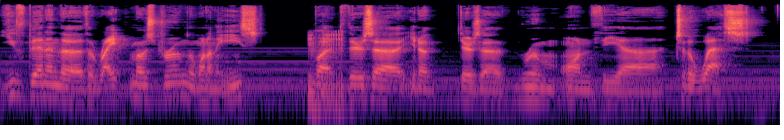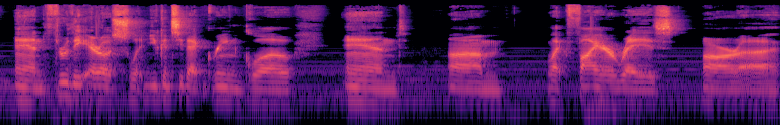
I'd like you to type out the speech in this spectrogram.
You've been in the the rightmost room, the one on the east, but mhm. there's a you know there's a room on the uh, to the west, and through the arrow slit you can see that green glow, and um, like fire rays are uh,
